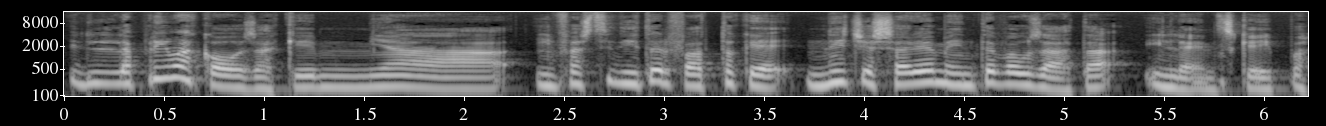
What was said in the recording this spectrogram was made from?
la prima cosa che mi ha infastidito è il fatto che necessariamente va usata in landscape.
